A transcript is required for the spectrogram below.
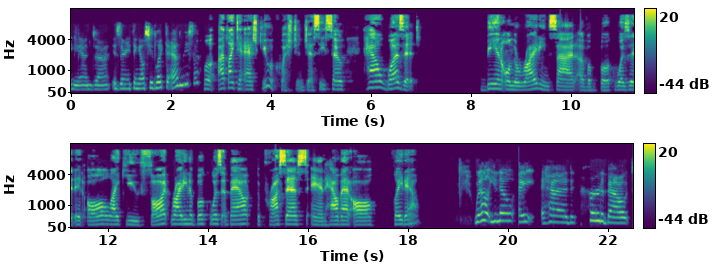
and uh, is there anything else you'd like to add, Lisa? Well, I'd like to ask you a question, Jessi. So, how was it being on the writing side of a book? Was it at all like you thought writing a book was about, the process and how that all played out? Well, you know, I had heard about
